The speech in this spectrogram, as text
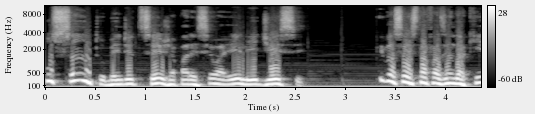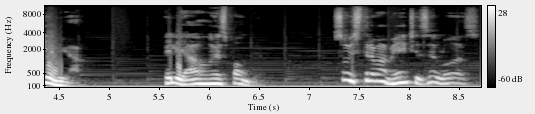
O santo, bendito seja, apareceu a ele e disse: O que você está fazendo aqui, Eliarro? Eliarro respondeu: Sou extremamente zeloso.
